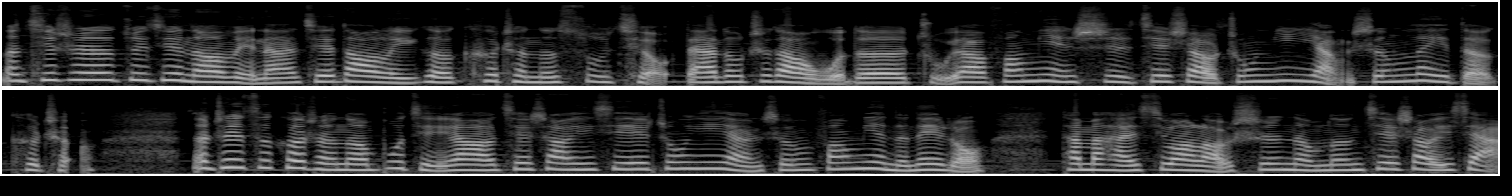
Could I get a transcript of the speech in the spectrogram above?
那其实最近呢，伟娜接到了一个课程的诉求。大家都知道，我的主要方面是介绍中医养生类的课程。那这次课程呢，不仅要介绍一些中医养生方面的内容，他们还希望老师能不能介绍一下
